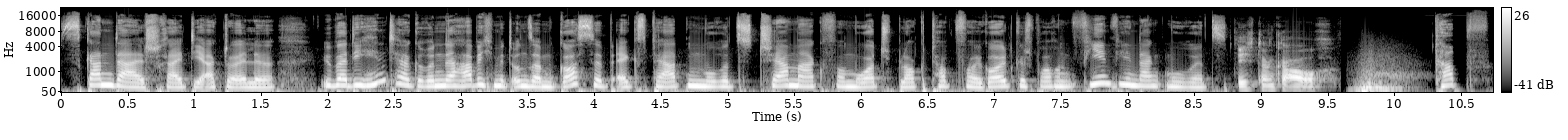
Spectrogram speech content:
Skandal, schreit die aktuelle. Über die Hintergründe habe ich mit unserem Gossip-Experten Moritz Czermak vom Watchblog Topf voll Gold gesprochen. Vielen, vielen Dank, Moritz. Ich danke auch. Topf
